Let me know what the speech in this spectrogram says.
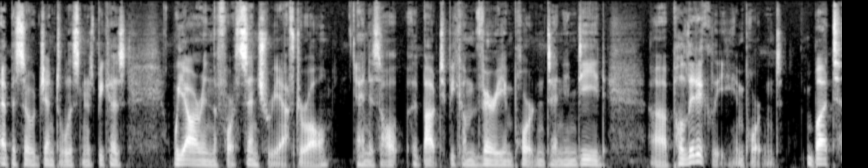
episode, gentle listeners, because we are in the fourth century after all, and it's all about to become very important and indeed uh, politically important. But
